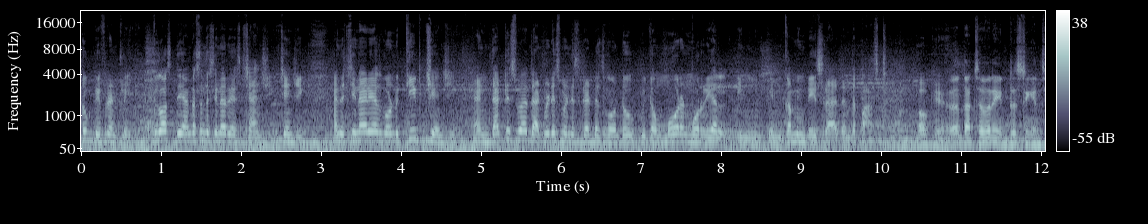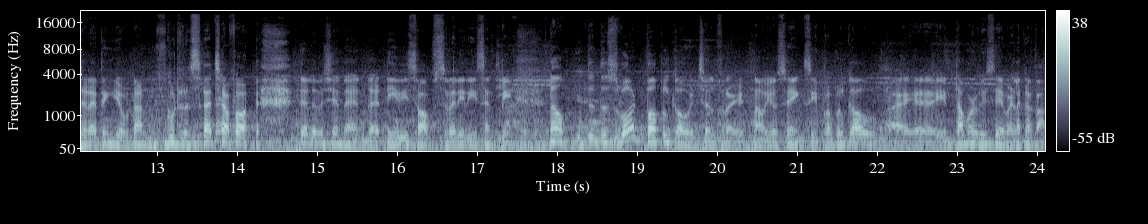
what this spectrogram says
took differently because they understand the scenario is changing changing. And the scenario is going to keep changing. And that is where the advertisement is going to become more and more real in, in coming days rather than the past Okay, that's a very interesting insight. I think you've done good research about television and uh, TV soaps very recently. Now, th- this word purple cow itself, right? Now you're saying, see, purple cow, I, uh, in Tamil we say Vellakaka,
